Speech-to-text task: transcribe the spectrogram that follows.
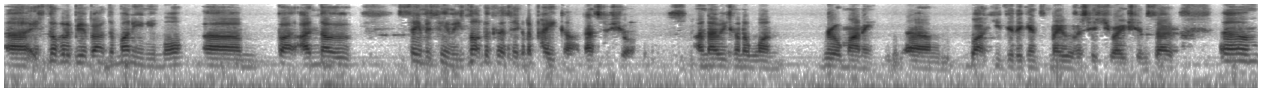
Uh, it's not going to be about the money anymore. Um, but I know, same as him, he's not looking at taking a pay cut. That's for sure. I know he's going to want real money, um, like he did against Mayweather situation. So um,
